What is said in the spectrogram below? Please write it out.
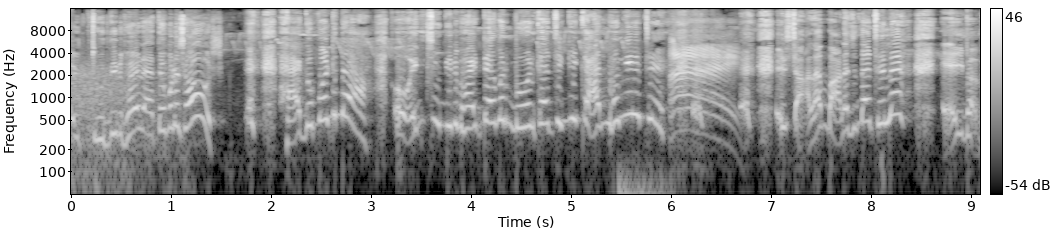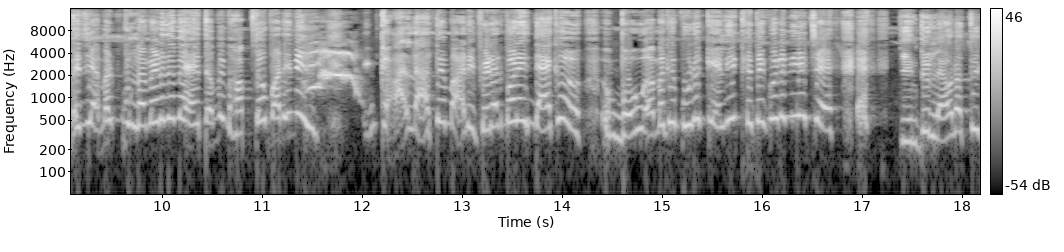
ওই চুদির ভাইয়ের এত বড় সাহস? হ্যাঁ গো পটুদা ওই চুদির ভাইটা আমার বোর কাছে কি কান ভাঙিয়েছে। এই! সালা বাড়াচোদা ছেলে এইভাবে যে আমার পুঙ্গা মেরে দেবে তো আমি ভাবতেও পারিনি। কাল রাতে বাড়ি ফেরার পরেই দেখো বউ আমাকে পুরো কেলিয়ে খেতে করে দিয়েছে। কিন্তু লেওনা তুই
